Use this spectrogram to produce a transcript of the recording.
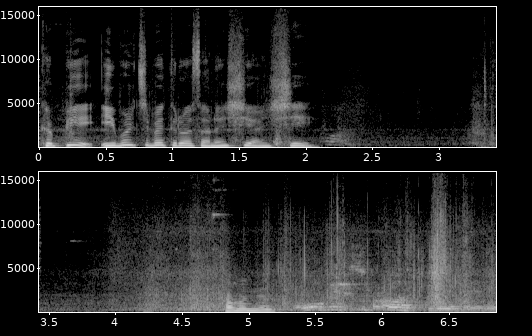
급히 이불집에 들어서는 시연 씨. 사모님 510번. 네네네.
